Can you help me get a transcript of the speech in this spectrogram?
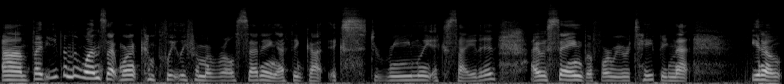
Um, but even the ones that weren't completely from a rural setting, I think, got extremely excited. I was saying before we were taping that, you know,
